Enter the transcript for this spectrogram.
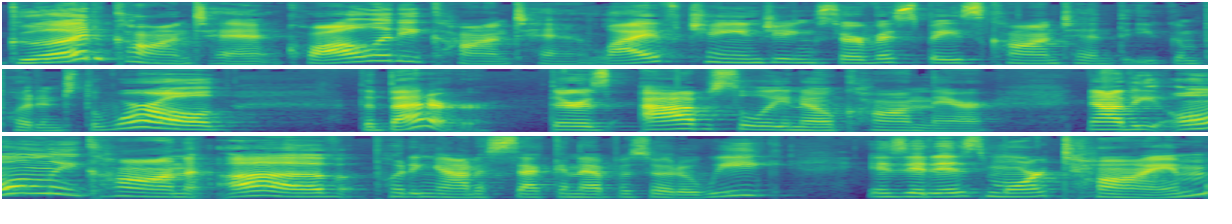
good content, quality content, life changing, service based content that you can put into the world, the better. There's absolutely no con there. Now, the only con of putting out a second episode a week is it is more time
